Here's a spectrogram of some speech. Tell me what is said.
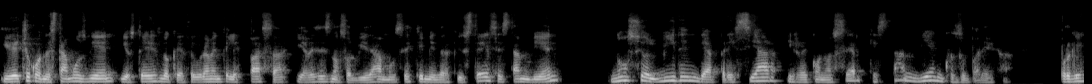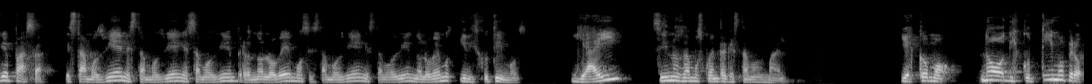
Y de hecho, cuando estamos bien, y ustedes lo que seguramente les pasa, y a veces nos olvidamos, es que mientras que ustedes están bien, no se olviden de apreciar y reconocer que están bien con su pareja. Porque ¿qué pasa? Estamos bien, estamos bien, estamos bien, pero no lo vemos, estamos bien, estamos bien, no lo vemos y discutimos. Y ahí sí nos damos cuenta que estamos mal. Y es como, no, discutimos, pero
